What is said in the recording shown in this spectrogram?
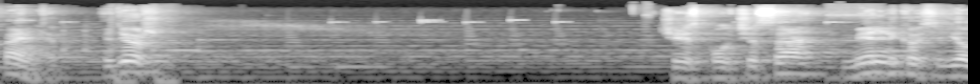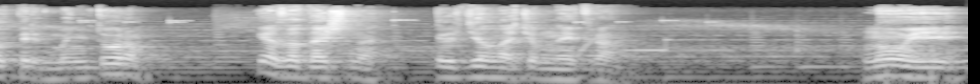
«Хантер, идешь?» Через полчаса Мельников сидел перед монитором и озадаченно глядел на темный экран. «Ну и...»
